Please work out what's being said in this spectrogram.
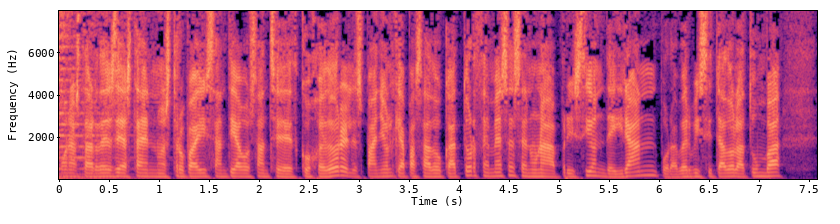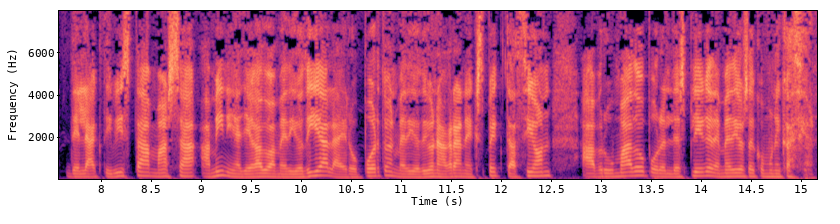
Buenas tardes. Ya está en nuestro país Santiago Sánchez Cogedor, el español que ha pasado 14 meses en una prisión de Irán por haber visitado la tumba de la activista Masa Amini. Ha llegado a mediodía al aeropuerto en medio de una gran expectación, abrumado por el despliegue de medios de comunicación.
